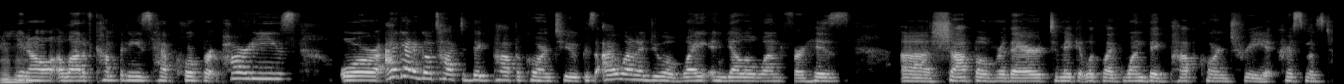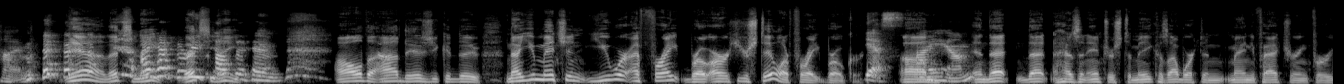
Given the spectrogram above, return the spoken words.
Mm-hmm. You know, a lot of companies have corporate parties, or I got to go talk to Big Popcorn too, because I want to do a white and yellow one for his uh, shop over there to make it look like one big popcorn tree at Christmas time. yeah, that's neat. I have to that's reach out to him. All the ideas you could do. Now you mentioned you were a freight broker, or you're still a freight broker. Yes, um, I am. And that that has an interest to me because I worked in manufacturing for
